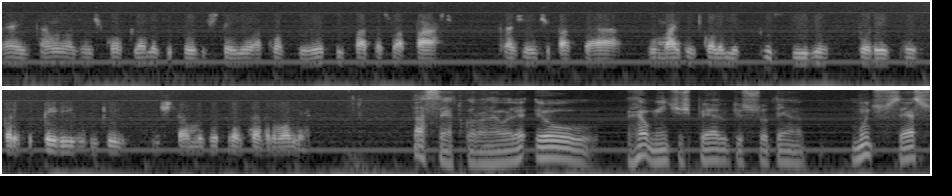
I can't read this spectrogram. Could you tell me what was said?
É, então a gente conclama que todos tenham a consciência e façam a sua parte para a gente passar o mais incômodo possível por esse, por esse período que estamos enfrentando no momento. Tá certo, coronel. Eu realmente espero que o senhor tenha muito sucesso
